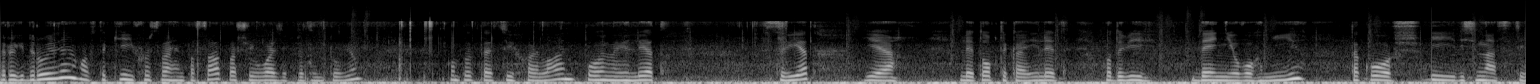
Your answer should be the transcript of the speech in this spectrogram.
Дорогі друзі, ось такий Volkswagen Passat вашій увазі презентую. В комплектації Highline, повний LED світ, є LED оптика і LED ходові денні вогні. Також і 18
